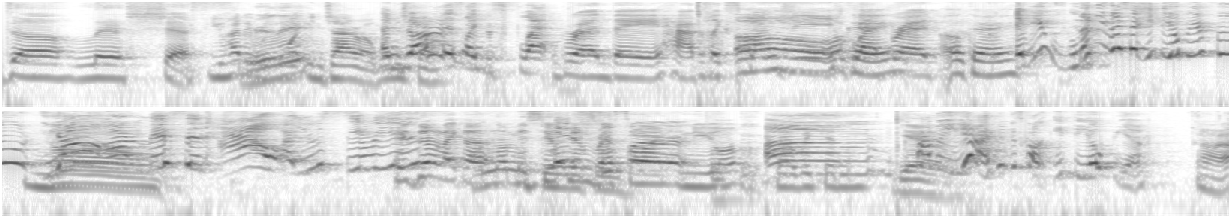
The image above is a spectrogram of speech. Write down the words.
delicious. You had it Really? with what injera? What is Injera that? is like this flat bread they have. It's like spongy Oh, okay. flat bread. Okay. If you none of you guys have Ethiopian food, No. y'all are missing out. Are you serious? Is there like a I'm Ethiopian restaurant in New York that we can? um, Yeah. probably yeah. I think it's called Ethiopia. All right,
